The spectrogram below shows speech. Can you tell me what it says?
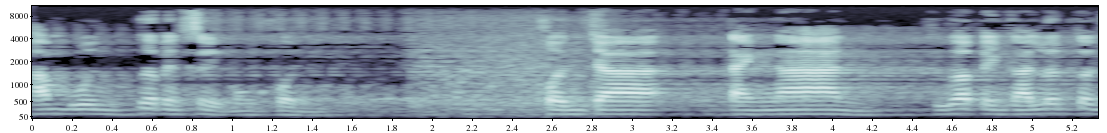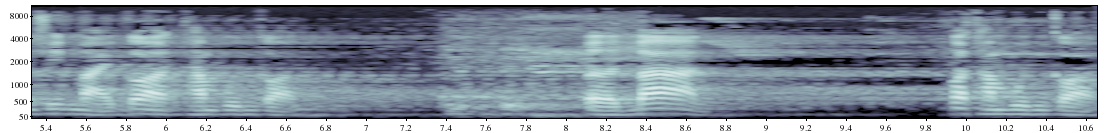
ทำบุญเพื่อเป็นสิริมงคล คนจะแต่งงาน ถือว่าเป็นการเริ่มต้นชีวิตใหม่ก็ทำบุญก่อน เปิดบ้าน ก็ทำบุญก่อน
